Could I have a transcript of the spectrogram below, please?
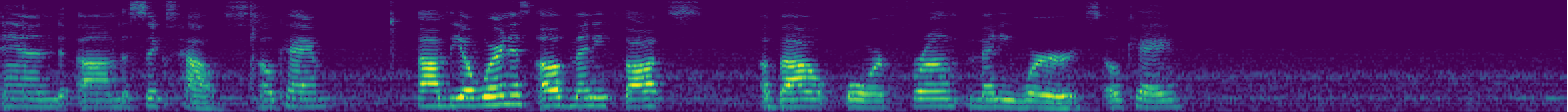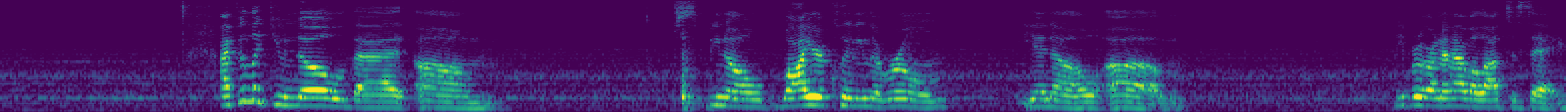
and um, the sixth house. Okay? Um, the awareness of many thoughts about or from many words. Okay? I feel like you know that, um, you know, while you're cleaning the room, you know, um, people are going to have a lot to say.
